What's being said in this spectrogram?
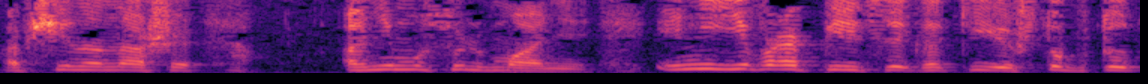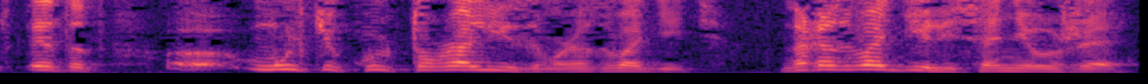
община наша, а не мусульмане. И не европейцы какие, чтобы тут этот э, мультикультурализм разводить. Разводились они уже.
